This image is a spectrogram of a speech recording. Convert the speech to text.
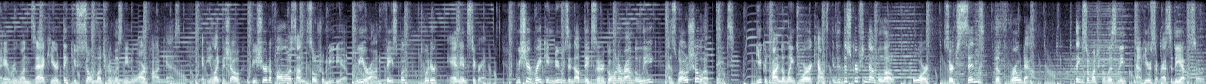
Hey everyone, Zach here. Thank you so much for listening to our podcast. If you like the show, be sure to follow us on social media. We are on Facebook, Twitter, and Instagram. We share breaking news and updates that are going around the league, as well as show updates. You can find a link to our accounts in the description down below, or search Sins the Throwdown. Thanks so much for listening. Now here's the rest of the episode.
